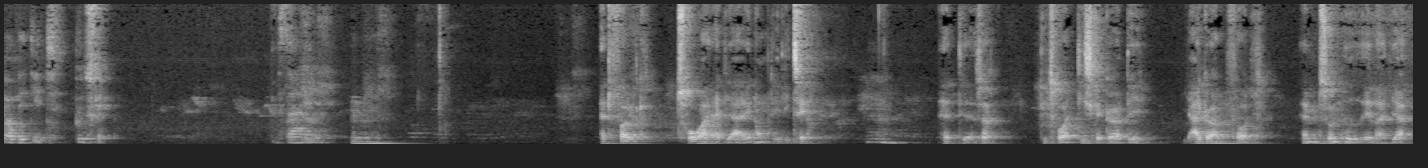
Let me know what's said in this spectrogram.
og ved dit budskab? Hvis der er noget. At folk tror, at jeg er enormt elitær. At øh, altså, de tror, at de skal gøre det, jeg gør for at have min sundhed, eller at jeg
